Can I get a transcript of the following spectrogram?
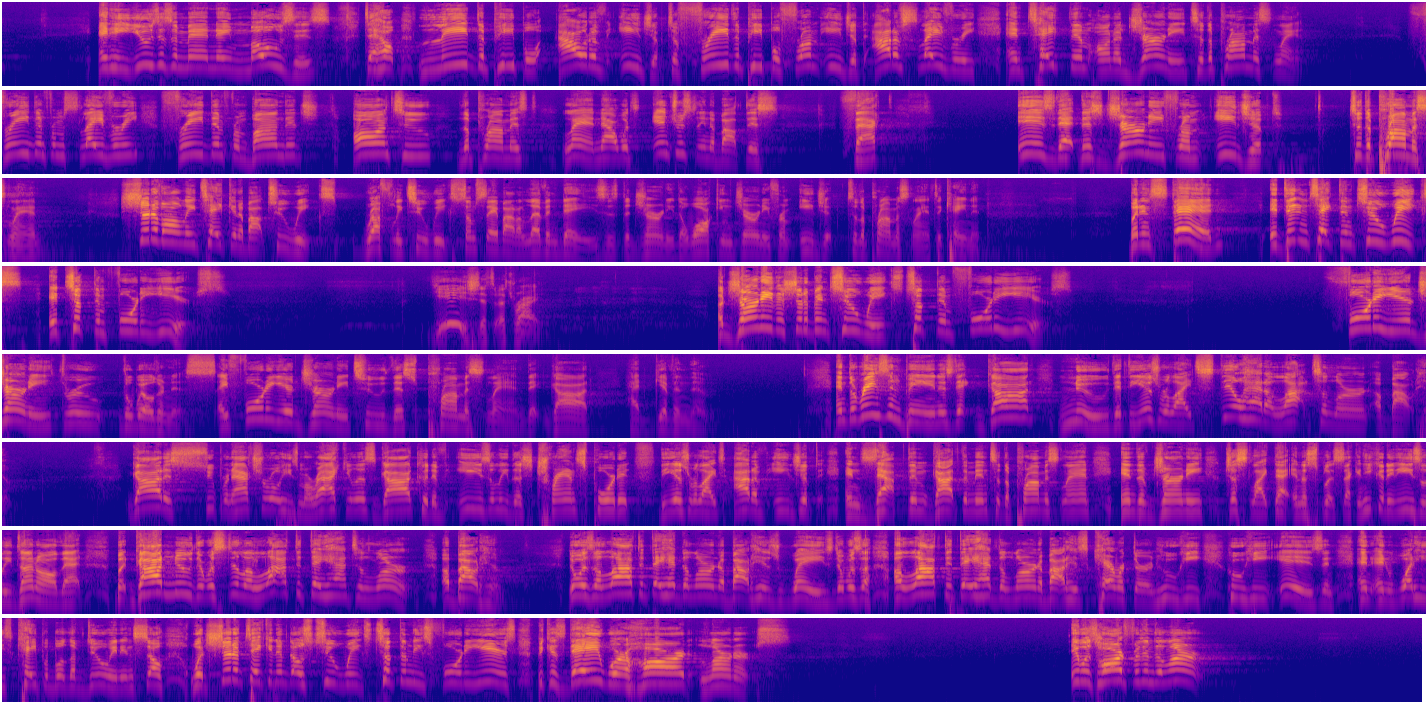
And he uses a man named Moses to help lead the people out of Egypt, to free the people from Egypt out of slavery and take them on a journey to the promised land. Freed them from slavery, freed them from bondage, onto the promised land. Now, what's interesting about this fact is that this journey from Egypt to the promised land should have only taken about two weeks, roughly two weeks. Some say about 11 days is the journey, the walking journey from Egypt to the promised land, to Canaan. But instead, it didn't take them two weeks, it took them 40 years. Yeesh, that's, that's right. A journey that should have been two weeks took them 40 years. 40 year journey through the wilderness, a 40 year journey to this promised land that God had given them. And the reason being is that God knew that the Israelites still had a lot to learn about Him. God is supernatural, He's miraculous. God could have easily just transported the Israelites out of Egypt and zapped them, got them into the promised land, end of journey, just like that in a split second. He could have easily done all that, but God knew there was still a lot that they had to learn about Him. There was a lot that they had to learn about his ways. There was a, a lot that they had to learn about his character and who he who he is and, and, and what he's capable of doing. And so what should have taken them those two weeks took them these 40 years because they were hard learners. It was hard for them to learn.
